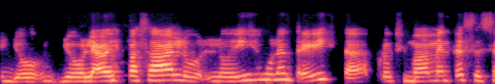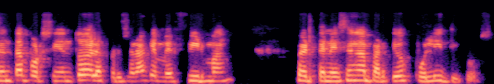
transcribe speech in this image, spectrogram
yo, yo la vez pasada lo, lo dije en una entrevista, aproximadamente el 60% de las personas que me firman pertenecen a partidos políticos.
